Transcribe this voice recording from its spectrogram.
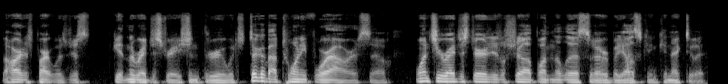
The hardest part was just getting the registration through, which took about 24 hours. So once you're registered, it'll show up on the list so everybody else can connect to it.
